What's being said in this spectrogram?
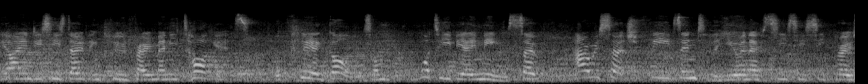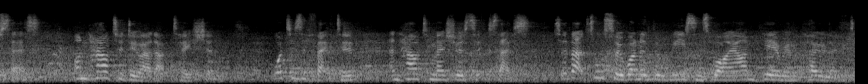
The INDCs don't include very many targets or clear goals on what EBA means. So our research feeds into the UNFCCC process on how to do adaptation, what is effective, and how to measure success. So that's also one of the reasons why I'm here in Poland,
